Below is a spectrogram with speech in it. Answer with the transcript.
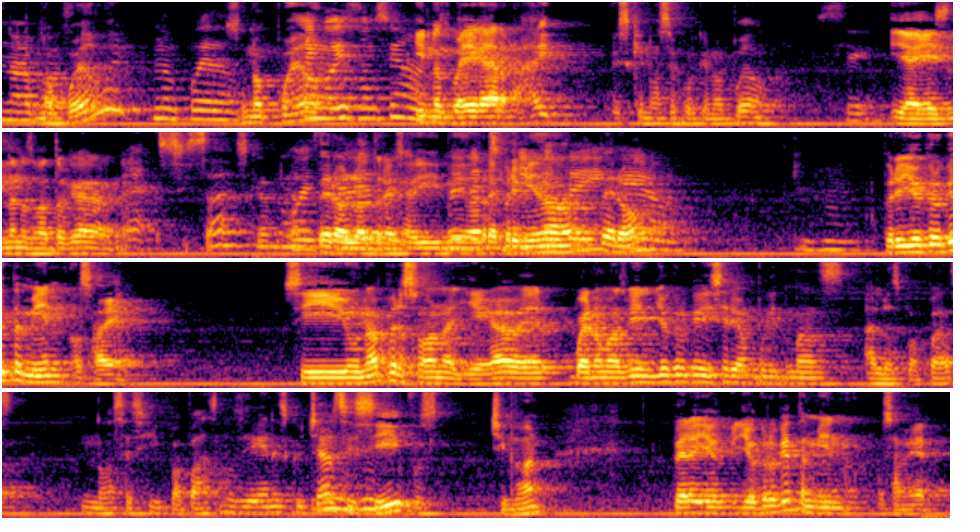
No lo no puedo güey. No puedo. O sea, no puedo. Tengo disfunción. Y nos va a llegar, ay, es que no sé por qué no puedo. Sí. Y ahí es donde nos va a tocar, eh, sí sabes, carnal. O es Pero que lo traes ahí medio reprimido, pero... Pero yo creo que también, o sea, a ver, si una persona llega a ver, bueno, más bien yo creo que ahí sería un poquito más a los papás, no sé si papás nos lleguen a escuchar, si sí, pues chingón. Pero yo, yo creo que también, o sea, a ver,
